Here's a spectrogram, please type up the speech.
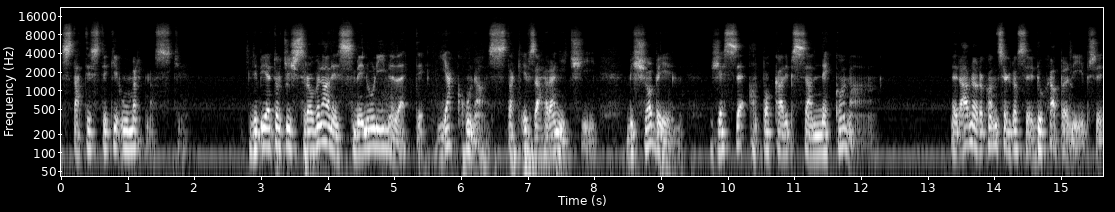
statistiky úmrtnosti? Kdyby je totiž srovnali s minulými lety, jak u nás, tak i v zahraničí, vyšlo by jim, že se apokalypsa nekoná. Nedávno dokonce kdo si ducha plný při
